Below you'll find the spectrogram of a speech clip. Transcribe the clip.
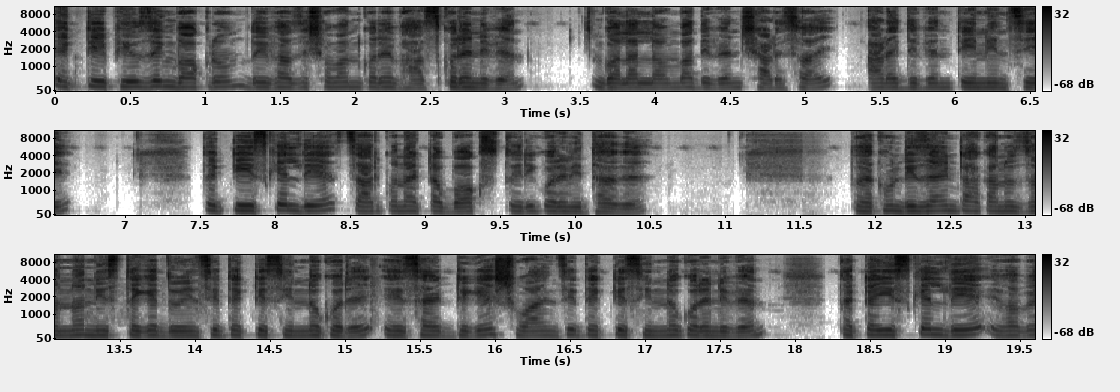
একটি ফিউজিং বক্রম দুই ভাজে সমান করে ভাঁজ করে নেবেন। গলার লম্বা দিবেন সাড়ে ছয়, আড়াই দিবেন তিন ইঞ্চি। তো একটি স্কেল দিয়ে চার কোণা একটা বক্স তৈরি করে নিতে হবে। তো এখন ডিজাইনটা আঁকানোর জন্য নিচ থেকে দুই ইঞ্চিতে একটি চিহ্ন করে এই সাইড থেকে সোয়া ইঞ্চিতে একটি চিহ্ন করে নেবেন। তো একটা স্কেল দিয়ে এভাবে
